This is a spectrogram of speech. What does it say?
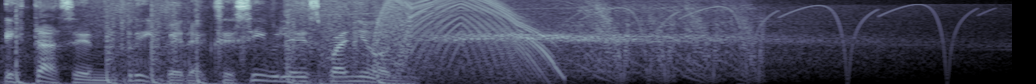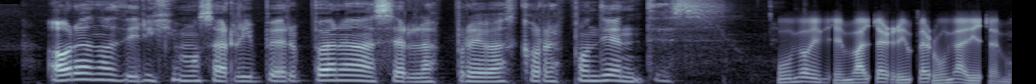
Estás en Reaper Accesible Español. Ahora nos dirigimos a Reaper para hacer las pruebas correspondientes. 1 Intimate Reaper un item.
